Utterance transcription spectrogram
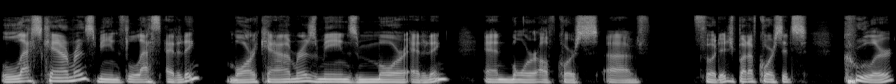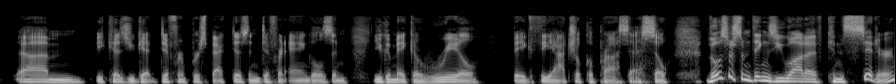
Less cameras means less editing. More cameras means more editing and more, of course, uh, footage, but of course it's cooler um, because you get different perspectives and different angles, and you can make a real big theatrical process. So those are some things you ought to consider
